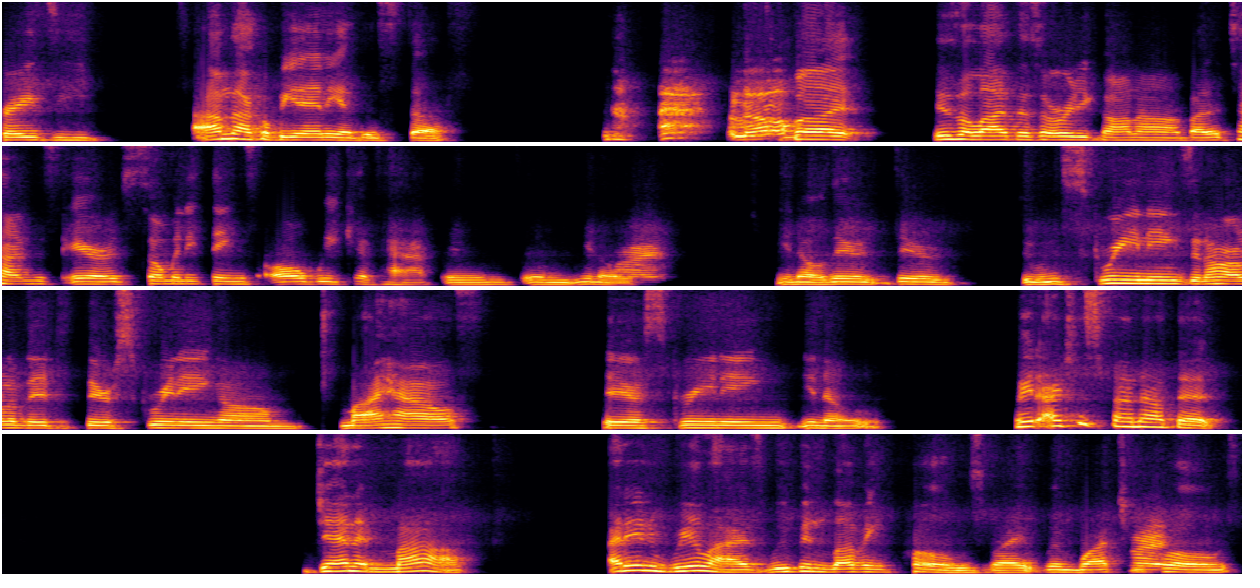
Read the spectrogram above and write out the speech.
crazy. I'm not gonna be any of this stuff. no. But there's a lot that's already gone on. By the time this airs, so many things all week have happened, and you know, right. You know, they're they're doing screenings in Harlem. They're they're screening um, my house. They're screening. You know, wait, I just found out that Janet Mock. I didn't realize we've been loving Pose, right? When watching right. Pose,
